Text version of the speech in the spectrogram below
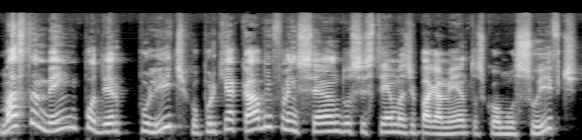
mas também poder político, porque acaba influenciando sistemas de pagamentos como o SWIFT,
